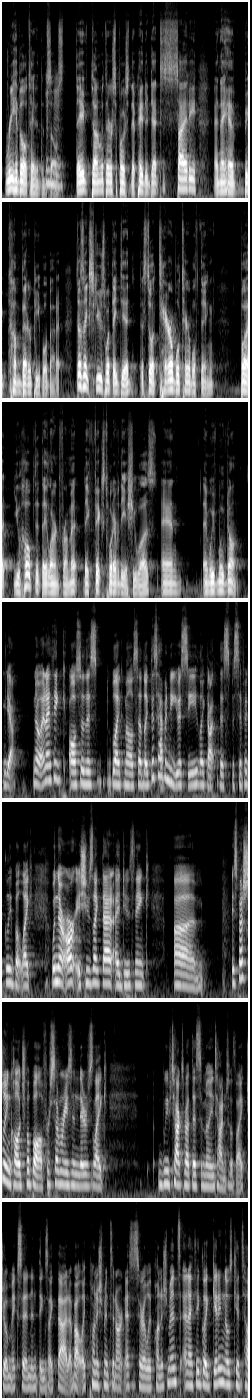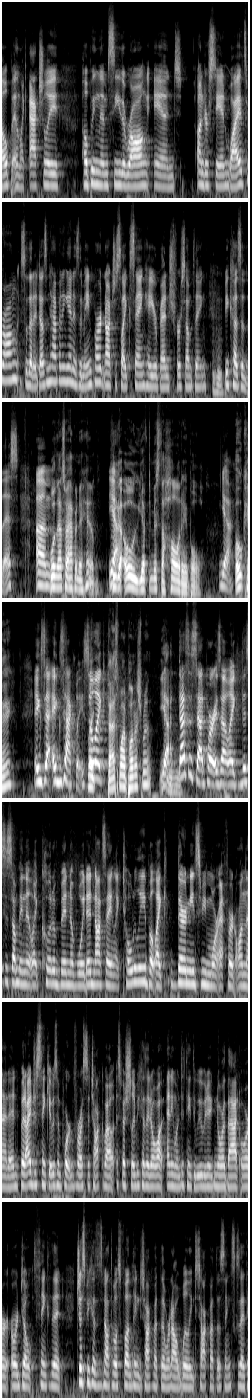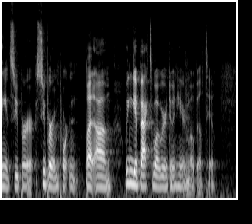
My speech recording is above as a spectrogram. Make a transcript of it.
rehabilitated themselves. They've done what they were supposed to. They paid their debt to society, and they have become better people about it. it Doesn't excuse what they did. That's still a terrible, terrible thing. But you hope that they learned from it. They fixed whatever the issue was, and and we've moved on. Yeah. No, and I think also this, like Melo said, like this happened to USC, like not this specifically, but like when there are issues like that, I do think, um, especially in college football, for some reason, there's like, we've talked about this a million times with like Joe Mixon and things like that about like punishments that aren't necessarily punishments. And I think like getting those kids help and like actually helping them see the wrong and understand why it's wrong so that it doesn't happen again is the main part, not just like saying, hey, you're benched for something because of this. Um, Well, that's what happened to him. He Yeah. got, oh, you have to miss the Holiday Bowl. yeah. Okay. Exa- exactly. So like, that's my punishment. yeah, that's the sad part is that like this is something that like could have been avoided. Not saying like totally, but like there needs to be more effort on that end. But I just think it was important for us to talk about, especially because I don't want anyone to think that we would ignore that or or don't think that just because it's not the most fun thing to talk about that we're not willing to talk about those things because I think it's super super important. But um, we can get back to what we were doing here in Mobile too.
